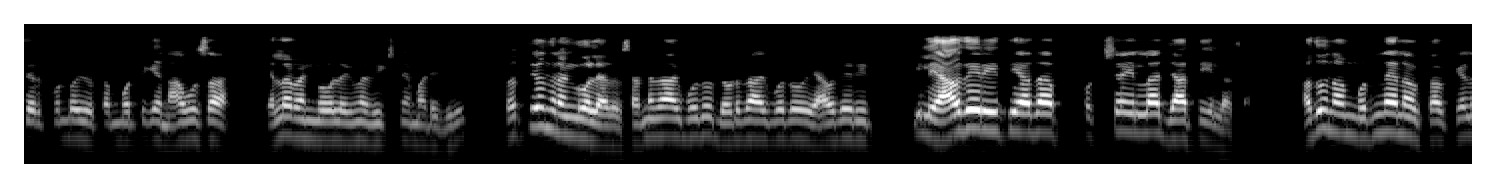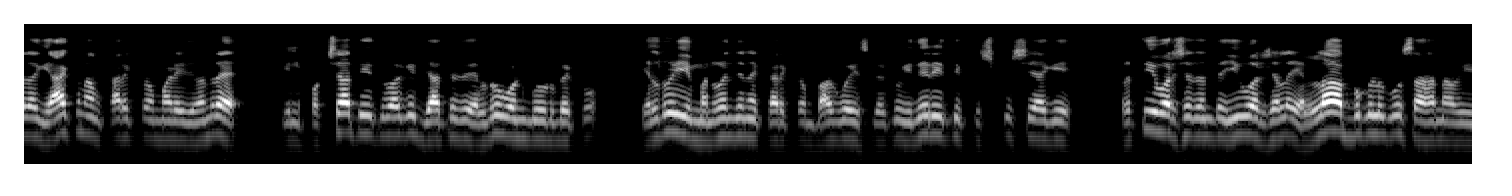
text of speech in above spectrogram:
ಸೇರ್ಕೊಂಡು ಇವು ತಮ್ಮೊಟ್ಟಿಗೆ ನಾವು ಸಹ ಎಲ್ಲ ರಂಗೋಲಿಗಳನ್ನ ವೀಕ್ಷಣೆ ಮಾಡಿದ್ವಿ ಪ್ರತಿಯೊಂದು ರಂಗೋಲಿ, ಅದು ಸಣ್ಣದಾಗ್ಬೋದು, ದೊಡ್ಡದಾಗ್ಬೋದು, ಯಾವುದೇ ರೀತಿ, ಇಲ್ಲಿ ಯಾವುದೇ ರೀತಿಯಾದ ಪಕ್ಷ ಇಲ್ಲ, ಜಾತಿ ಇಲ್ಲ ಸರ್. ಅದು ನಾವು ಮೊದಲನೇ ನಾವು ಕೇಳಿದಾಗ ಯಾಕೆ ನಾವು ಕಾರ್ಯಕ್ರಮ ಮಾಡಿದೀವಿ ಅಂದ್ರೆ, ಇಲ್ಲಿ ಪಕ್ಷಾತೀತವಾಗಿ ಜಾತಿ ಎಲ್ಲರೂ ಒಂದ್ಗೂಡ್ಬೇಕು ಎಲ್ಲರೂ ಈ ಮನರಂಜನೆ ಕಾರ್ಯಕ್ರಮ ಭಾಗವಹಿಸಬೇಕು, ಇದೇ ರೀತಿ ಖುಷಿ ಖುಷಿಯಾಗಿ ಪ್ರತಿ ವರ್ಷದಂತೆ ಈ ವರ್ಷ ಎಲ್ಲ ಎಲ್ಲ ಹಬ್ಬಗಳಿಗೂ ಸಹ ನಾವು ಈ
